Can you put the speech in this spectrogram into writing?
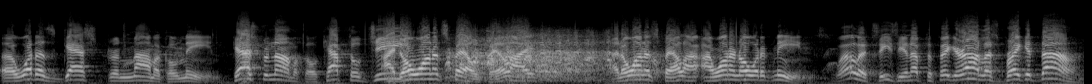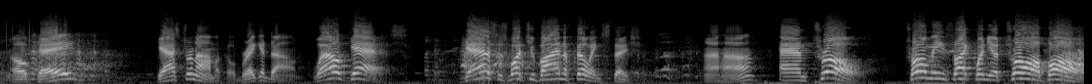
Uh, what does gastronomical mean? gastronomical, capital G. I don't want it spelled, Phil. I, I don't want it spelled. I, I want to know what it means. Well, it's easy enough to figure out. Let's break it down. Okay? Gastronomical. Break it down. Well, gas. Gas is what you buy in a filling station. Uh huh. And tro. Tro means like when you throw a ball.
